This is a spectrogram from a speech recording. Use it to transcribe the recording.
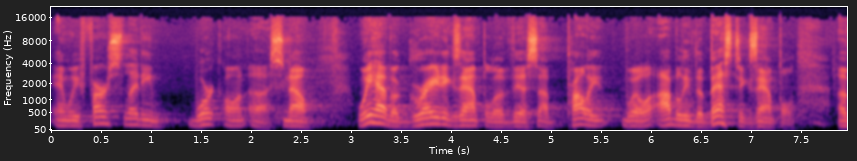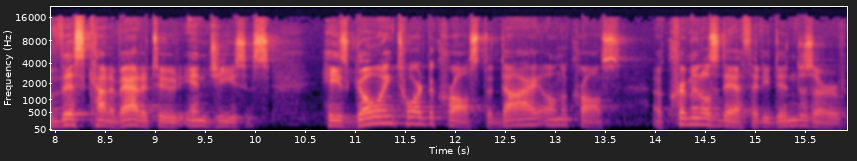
and we first let Him work on us. Now, we have a great example of this. I probably, well, I believe the best example of this kind of attitude in Jesus. He's going toward the cross to die on the cross, a criminal's death that he didn't deserve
